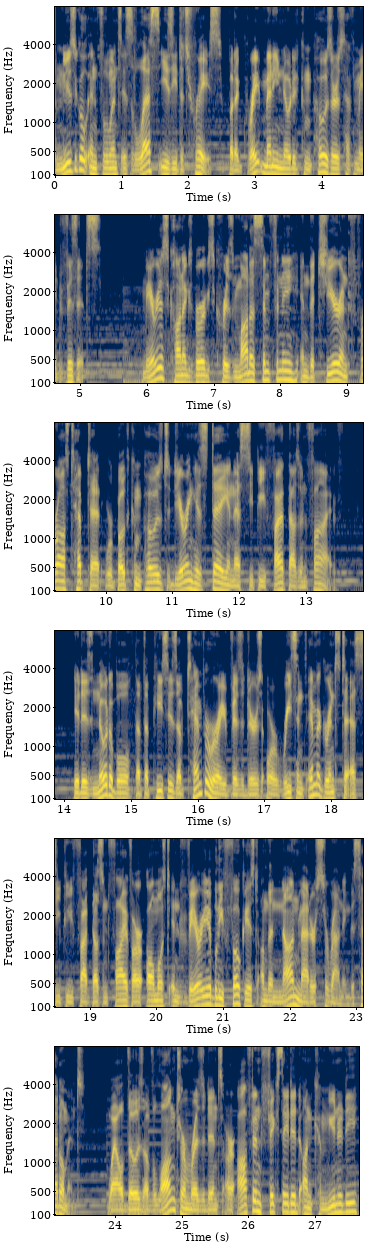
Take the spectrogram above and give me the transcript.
The musical influence is less easy to trace, but a great many noted composers have made visits. Marius Konigsberg's Charismata Symphony and the Cheer and Frost Heptet were both composed during his stay in SCP 5005. It is notable that the pieces of temporary visitors or recent immigrants to SCP 5005 are almost invariably focused on the non matter surrounding the settlement, while those of long term residents are often fixated on community,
